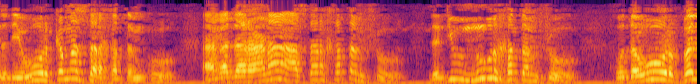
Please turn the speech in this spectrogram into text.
د دې ور کم اثر ختم کو هغه د رڼا اثر ختم شو د دې نور ختم شو خو د ور بل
